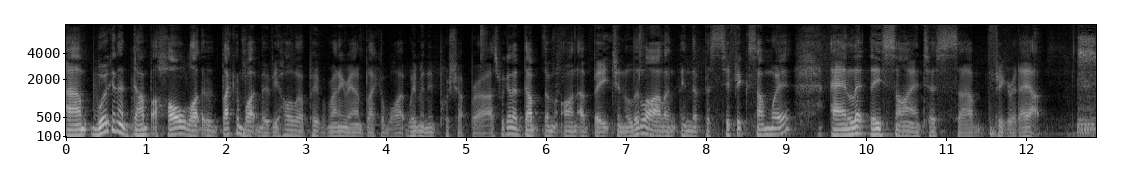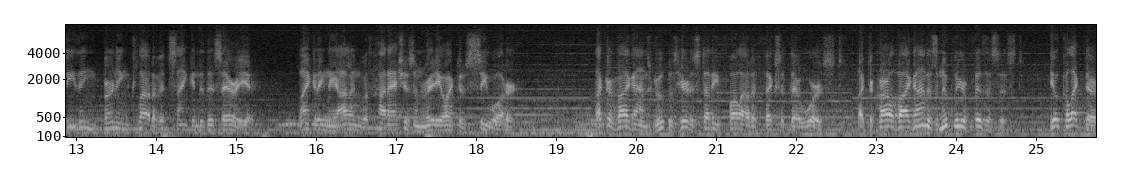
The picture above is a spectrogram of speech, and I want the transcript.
Um, we're going to dump a whole lot of black and white movie, a whole lot of people running around black and white, women in push-up bras. We're going to dump them on a beach in a little island in the Pacific somewhere, and let these scientists um, figure it out. seething, burning cloud of it sank into this area, blanketing the island with hot ashes and radioactive seawater. Dr. Weigand's group is here to study fallout effects at their worst. Dr. Carl Weigand is a nuclear physicist. He'll collect their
